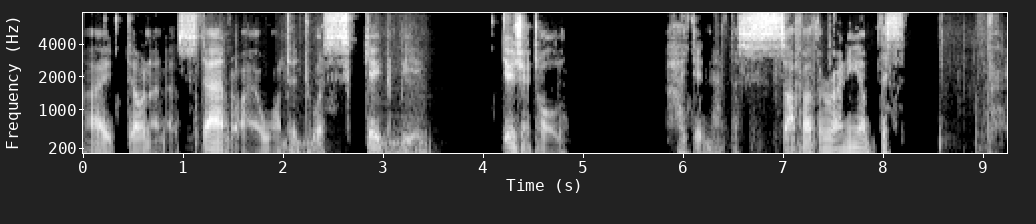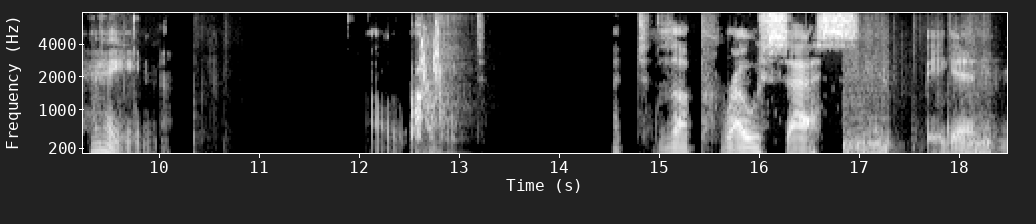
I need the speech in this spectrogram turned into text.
I don't understand why I wanted to escape being digital. I didn't have to suffer through any of this pain. Alright. Let the process begin.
